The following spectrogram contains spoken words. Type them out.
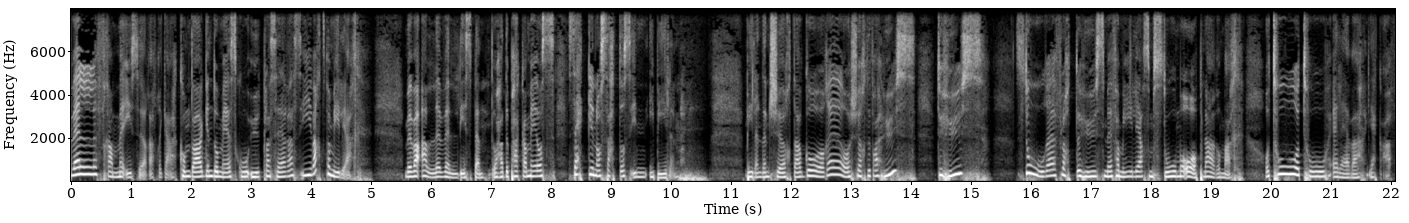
Vel framme i Sør-Afrika kom dagen da vi skulle utplasseres i vertsfamilier. Vi var alle veldig spente og hadde pakka med oss sekken og satt oss inn i bilen. Bilen den kjørte av gårde og kjørte fra hus til hus. Store, flotte hus med familier som sto med åpne armer. Og to og to elever gikk av.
